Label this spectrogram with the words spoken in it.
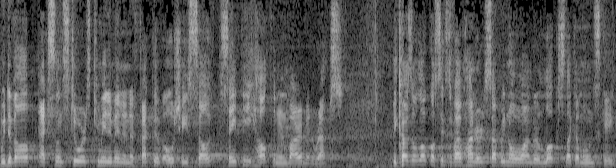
We develop excellent stewards, commitment, and effective OSHA safety, health, and environment reps. Because of Local 6500, Sudbury no longer looks like a moonscape.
